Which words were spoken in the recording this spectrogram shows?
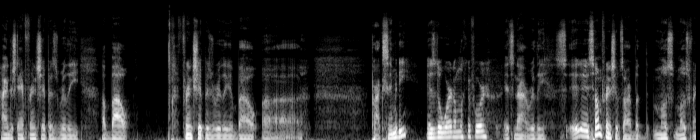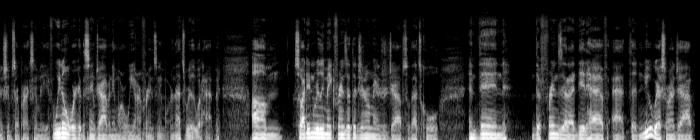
I understand friendship is really about friendship is really about uh, proximity is the word I'm looking for it's not really. It, some friendships are, but most most friendships are proximity. If we don't work at the same job anymore, we aren't friends anymore, and that's really what happened. Um, so I didn't really make friends at the general manager job, so that's cool. And then the friends that I did have at the new restaurant job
